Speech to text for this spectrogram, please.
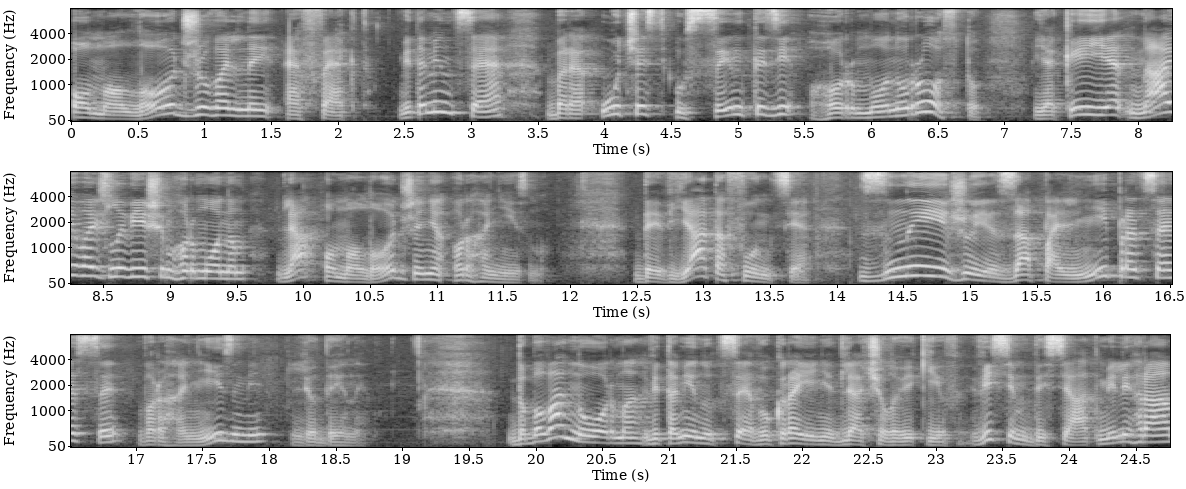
омолоджувальний ефект. Вітамін С бере участь у синтезі гормону росту, який є найважливішим гормоном для омолодження організму. Дев'ята функція знижує запальні процеси в організмі людини. Добова норма вітаміну С в Україні для чоловіків 80 мг,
